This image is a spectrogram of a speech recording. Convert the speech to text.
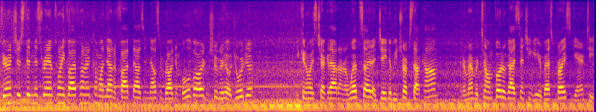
If you're interested in this Ram 2500, come on down to 5000 Nelson Brogdon Boulevard in Sugar Hill, Georgia. You can always check it out on our website at jwtrucks.com. And remember, tell them Photo Guy sent you and get your best price guaranteed.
